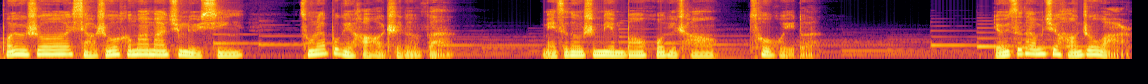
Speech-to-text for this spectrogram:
朋友说，小时候和妈妈去旅行，从来不给好好吃顿饭，每次都是面包、火腿肠凑合一顿。有一次他们去杭州玩，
